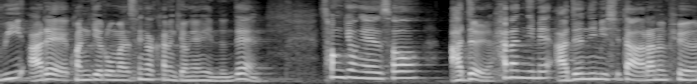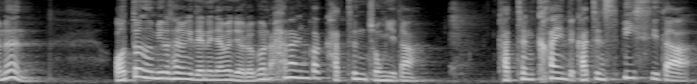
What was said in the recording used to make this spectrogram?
위, 아래 관계로만 생각하는 경향이 있는데 성경에서 아들, 하나님의 아드님이시다라는 표현은 어떤 의미로 사용이 되느냐면 여러분 하나님과 같은 종이다. 같은 카인드, 같은 스피시다.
